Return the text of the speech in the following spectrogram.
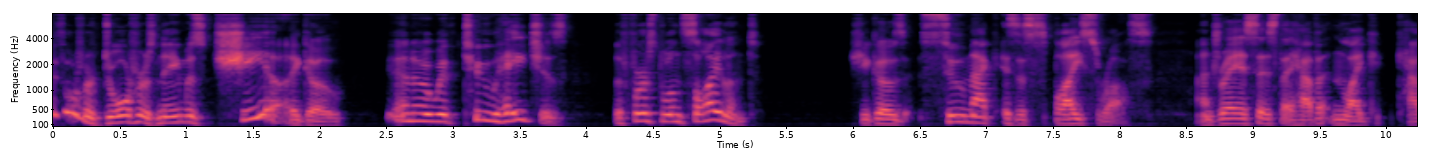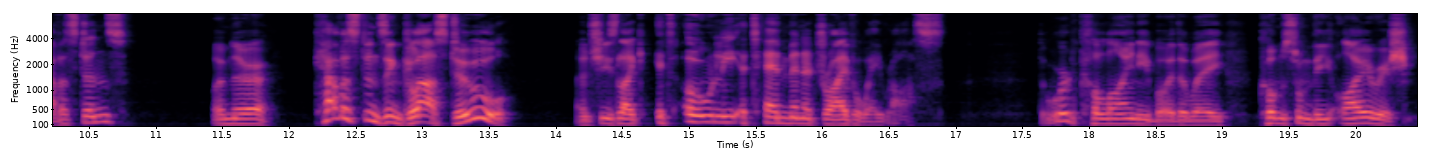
I thought her daughter's name was Chia, I go. You know, with two H's, the first one silent. She goes, Sumac is a spice, Ross. Andrea says they have it in like Cavistons. I'm there, Cavistons in Glasthule. And she's like, it's only a 10 minute drive away, Ross. The word Killiney, by the way, comes from the Irish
